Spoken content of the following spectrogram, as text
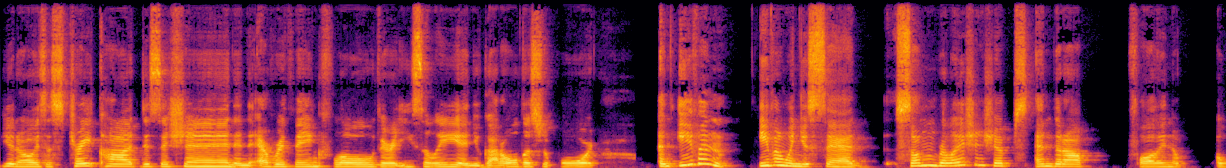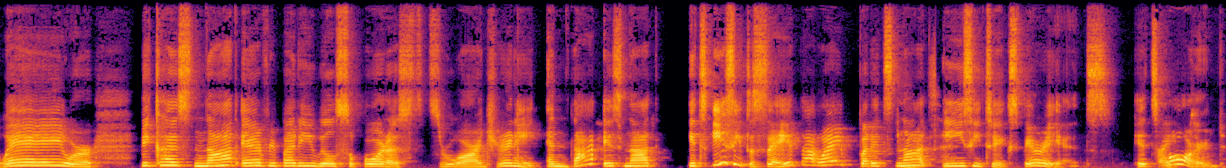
you know, it's a straight cut decision and everything flowed very easily and you got all the support. And even even when you said some relationships ended up falling away or because not everybody will support us through our journey. And that is not, it's easy to say it that way, but it's not easy to experience. It's right. hard.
